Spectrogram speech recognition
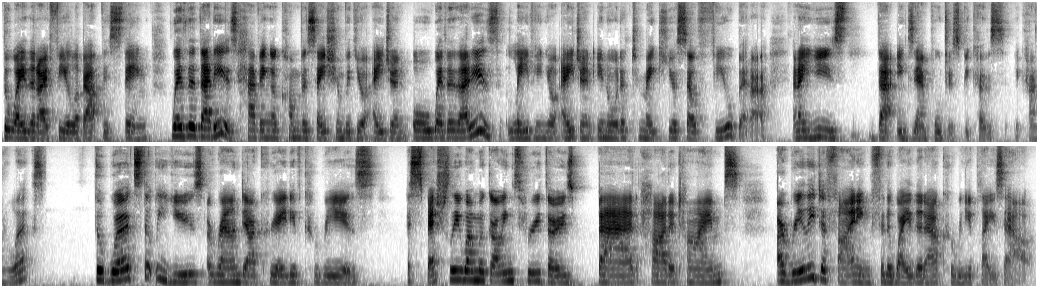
the way that I feel about this thing, whether that is having a conversation with your agent or whether that is leaving your agent in order to make yourself feel better. And I use that example just because it kind of works. The words that we use around our creative careers, especially when we're going through those bad, harder times, are really defining for the way that our career plays out.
